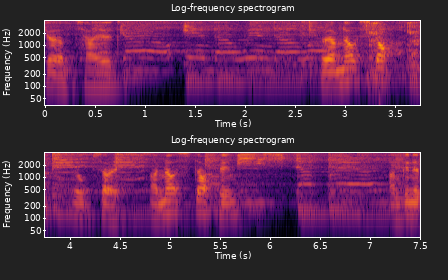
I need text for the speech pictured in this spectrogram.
God, I'm tired. But I'm not stopping. Oh, sorry. I'm not stopping. I'm gonna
